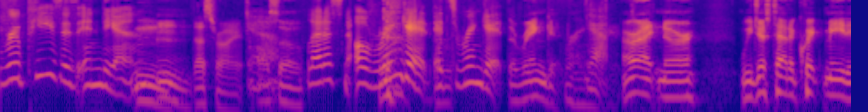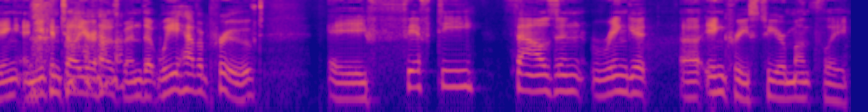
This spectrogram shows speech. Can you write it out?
Rupees is Indian. Mm, that's right. Yeah. Also- let us know. Oh, ringgit. It's ringgit. The ringgit. Yeah. All right, Nur. We just had a quick meeting, and you can tell your husband that we have approved a 50,000 ringgit uh, increase to your monthly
